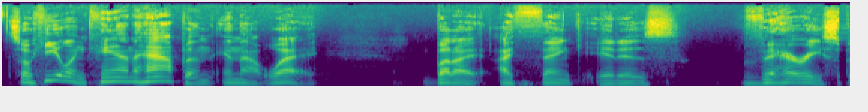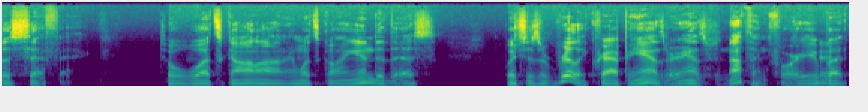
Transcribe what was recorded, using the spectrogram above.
So healing can happen in that way. But I, I think it is very specific to what's gone on and what's going into this, which is a really crappy answer. It answers nothing for you, but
